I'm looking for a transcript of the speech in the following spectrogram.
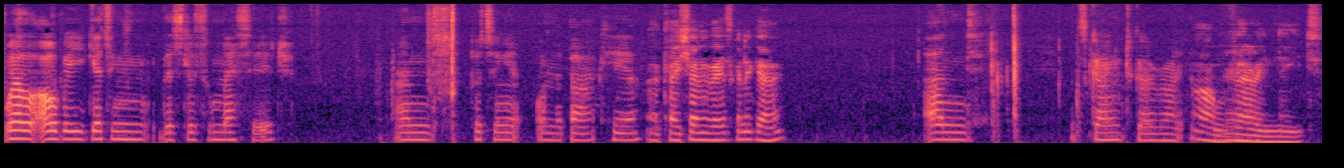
Well, I'll be getting this little message and putting it on the back here. Okay, show me where it's going to go. And it's going to go right. Oh, there. very neat.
